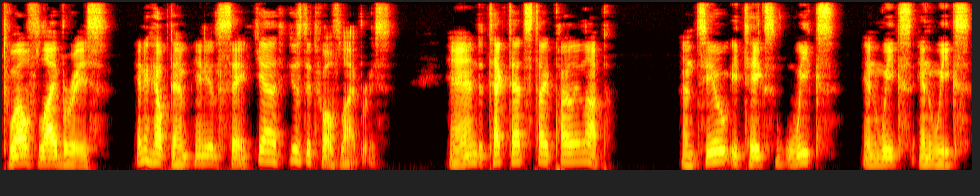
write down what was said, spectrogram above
12 libraries and you help them and you'll say, yeah, use the 12 libraries. And the tech tests start piling up until it takes weeks and weeks and weeks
